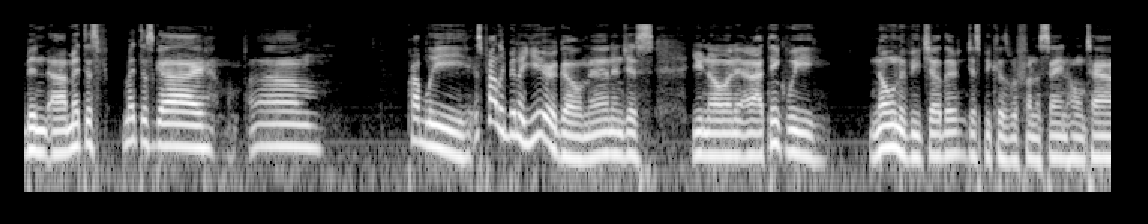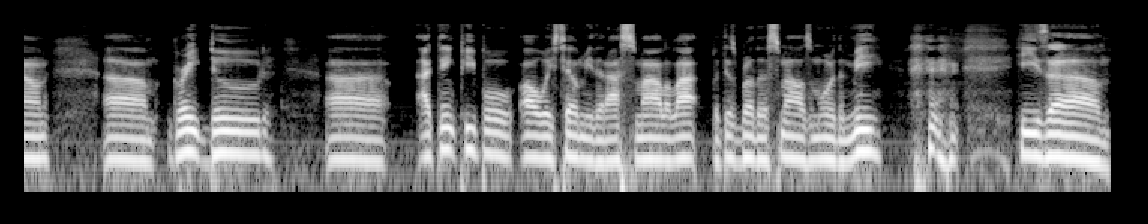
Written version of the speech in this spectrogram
been uh, met this met this guy. Um, probably it's probably been a year ago, man, and just you know, and, and I think we known of each other just because we're from the same hometown. Um, great dude. Uh, I think people always tell me that I smile a lot, but this brother smiles more than me. He's um,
